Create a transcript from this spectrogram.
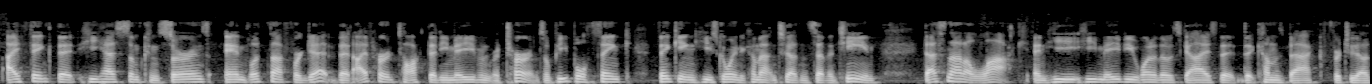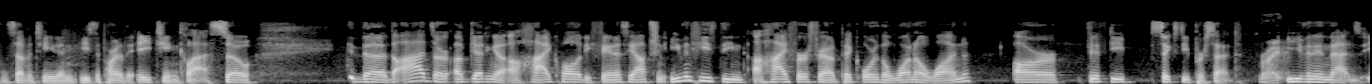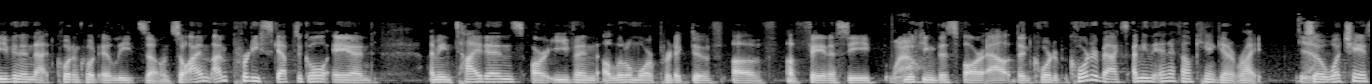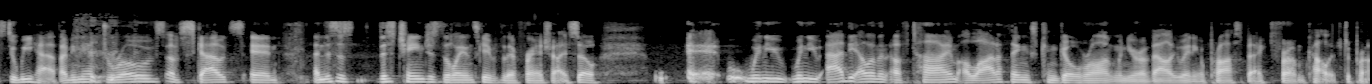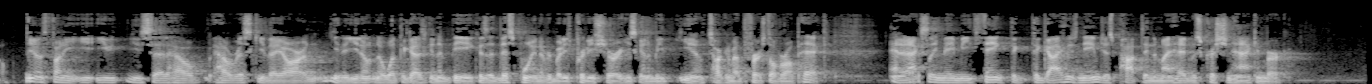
I think that he has some concerns, and let's not forget that I've heard talk that he may even return. So people think thinking he's going to come out in 2017. That's not a lock, and he he may be one of those guys that that comes back for 2017, and he's a part of the 18 class. So the the odds are of getting a, a high quality fantasy option, even if he's the a high first round pick or the 101, are 50 sixty percent. Right. Even in that even in that quote unquote elite zone. So I'm I'm pretty skeptical and I mean tight ends are even a little more predictive of of fantasy wow. looking this far out than quarter quarterbacks. I mean the NFL can't get it right. Yeah. So what chance do we have? I mean, they have droves of scouts, and and this is this changes the landscape of their franchise. So when you when you add the element of time, a lot of things can go wrong when you're evaluating a prospect from college to pro. You know, it's funny. You you, you said how how risky they are, and you know you don't know what the guy's going to be because at this point everybody's pretty sure he's going to be you know talking about the first overall pick. And it actually made me think the, the guy whose name just popped into my head was Christian Hackenberg.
